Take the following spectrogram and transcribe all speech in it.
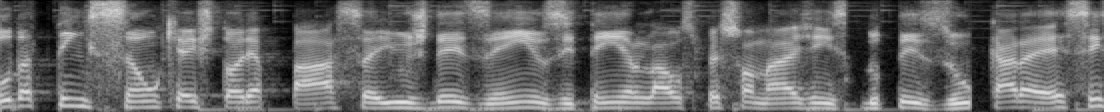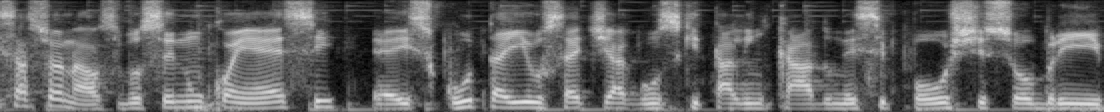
toda a tensão que a história passa e os desenhos e tem lá os personagens do Tezu. Cara, é sensacional. Se você não conhece, é, escuta aí o Sete Jaguns que tá linkado nesse post sobre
